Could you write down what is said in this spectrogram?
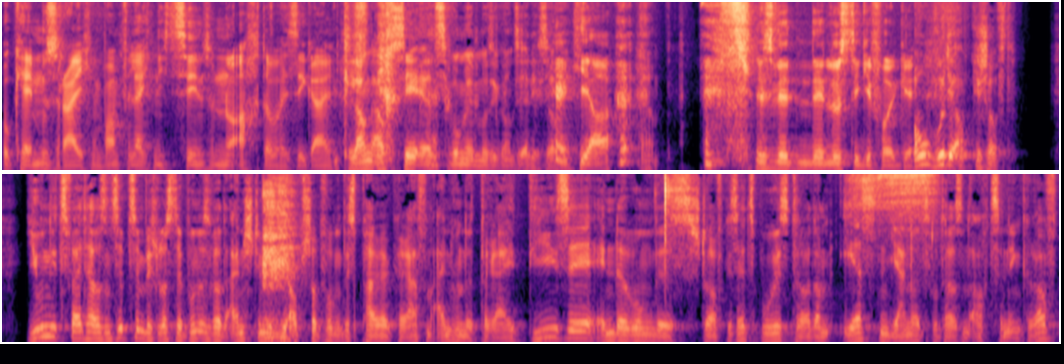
Okay, muss reichen. Waren vielleicht nicht 10, sondern nur 8, aber ist egal. Klang auch sehr erzwungen, muss ich ganz ehrlich sagen. Ja. Es wird eine lustige Folge. Oh, wurde abgeschafft. Juni 2017 beschloss der Bundesrat einstimmig die Abschaffung des Paragraphen 103. Diese Änderung des Strafgesetzbuches trat am 1. Januar 2018 in Kraft.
